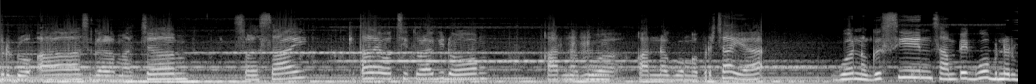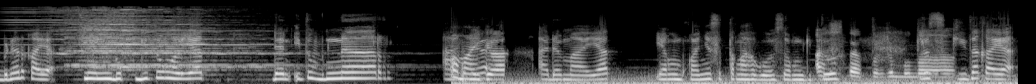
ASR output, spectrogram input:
berdoa segala macem. Selesai kita lewat situ lagi dong. Karena Mm-mm. gua karena gua nggak percaya gua negesin. Sampai gua bener-bener kayak nunduk gitu ngeliat. Dan itu bener. Oh my god. ada mayat yang mukanya setengah gosong gitu. Terus kita kayak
